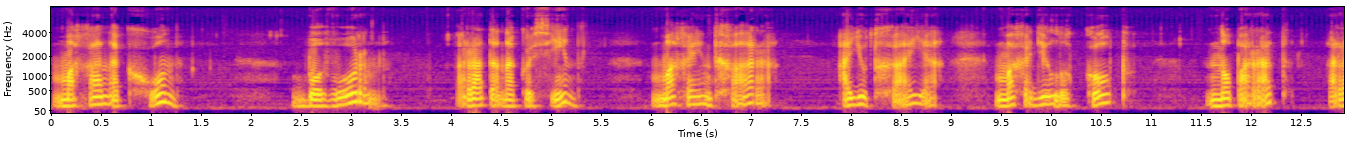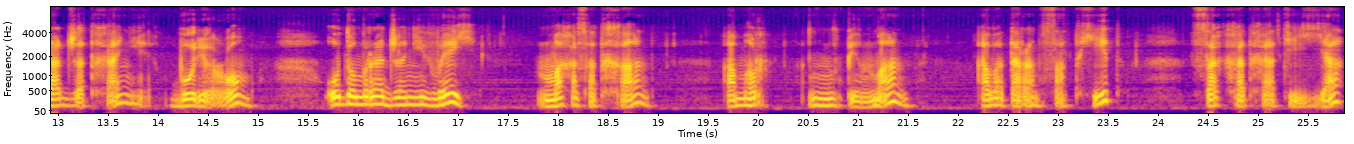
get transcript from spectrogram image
Маханакхон, Боворн, Ратанакосин, Махаиндхара, Аютхая, Махадилокоп, Нопарат, Раджатхани, Буриром, Удомраджанивей, Махасадхан, Амор Нпинман, Аватарансадхит, Сакхатхатия,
